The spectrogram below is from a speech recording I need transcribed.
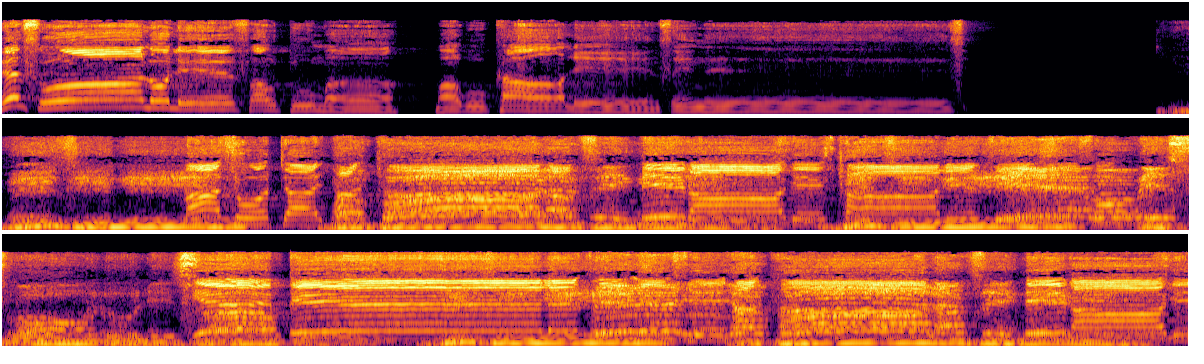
Olansengeze ezintabeni esolo lesawuduma makukhale nsengezi madoda yakhala mfengela ke khale nzezo wesolo lesawuduma yakhala mfengela ke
